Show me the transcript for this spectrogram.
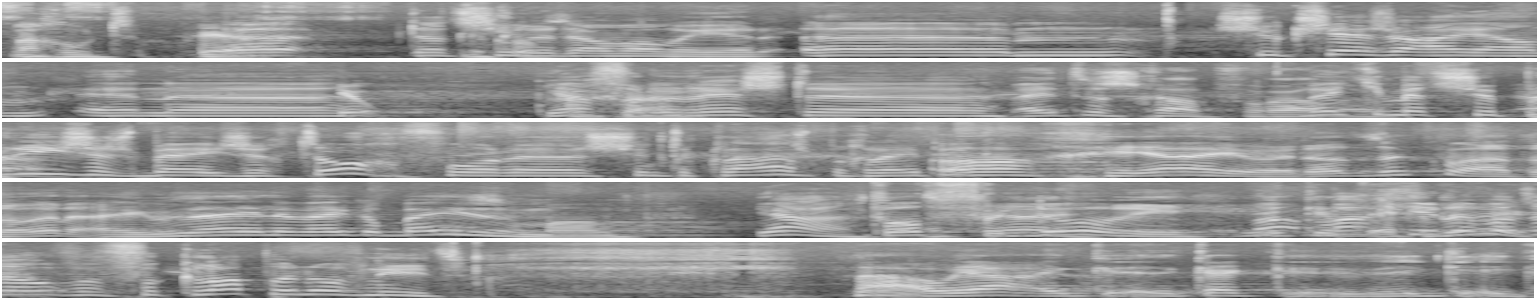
Maar goed, Ja, dat dat zien we dan wel weer. Ehm, succes, Arjan. En eh, Jo, ja, voor de rest... eh Wetenschap vooral. beetje met surprises bezig, toch? Voor eh, Sinterklaas, begreep ik? Och, ja joh, dat is ook wat hoor. Ik ben de hele week al bezig, man. Ja. Wat verdorie. Mag je er wat over verklappen of niet? Nou ja, ik, kijk, ik, ik,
